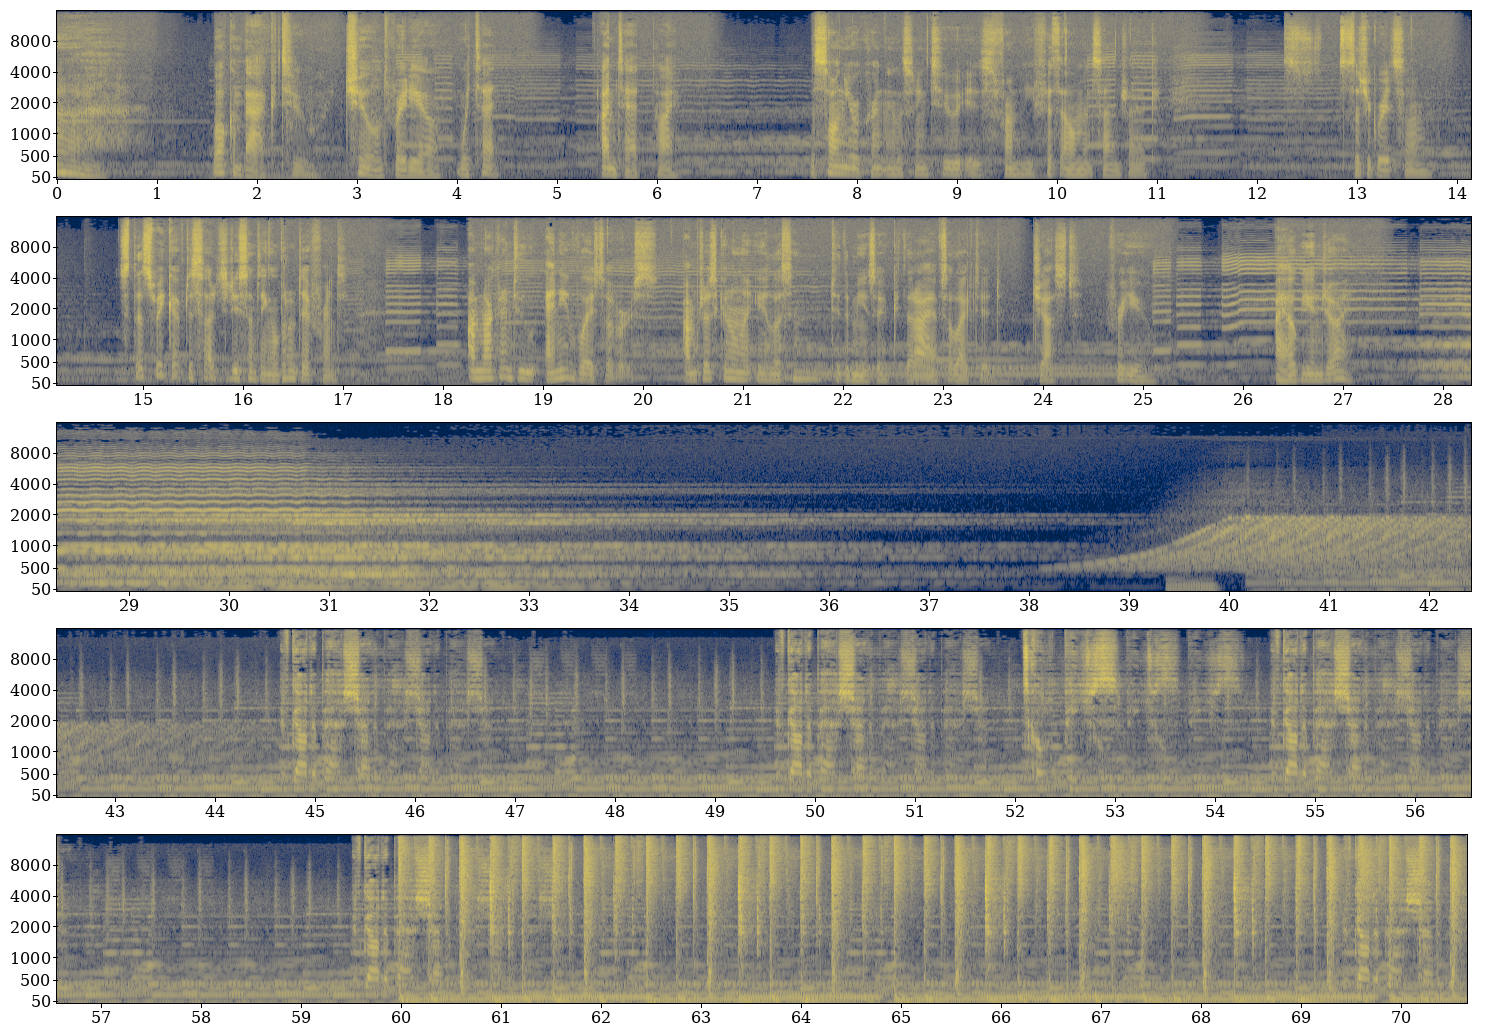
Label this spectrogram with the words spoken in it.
Ah. Welcome back to Chilled Radio with Ted. I'm Ted. Hi. The song you are currently listening to is from the Fifth Element soundtrack. It's such a great song. So this week I've decided to do something a little different. I'm not going to do any voiceovers. I'm just going to let you listen to the music that I have selected just for you. I hope you enjoy. Got a passion. You've got a passion. It's called peace. You've got a passion. You've got a passion. You've got a passion.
